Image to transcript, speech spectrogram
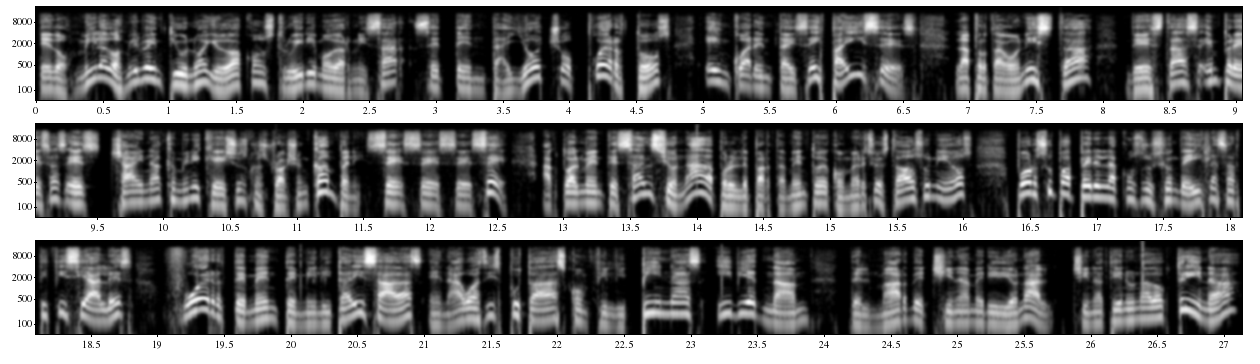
De 2000 a 2021 ayudó a construir y modernizar 78 puertos en 46 países. La protagonista de estas empresas es China Communications Construction Company, CCCC, actualmente sancionada por el Departamento de Comercio de Estados Unidos por su papel en la construcción de islas artificiales fuertemente militarizadas en aguas disputadas con Filipinas y Vietnam del mar de China Meridional. China tiene una doctrina,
